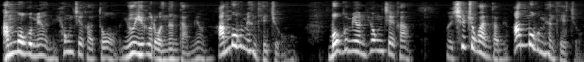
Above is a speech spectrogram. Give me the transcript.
안 먹으면 형제가 더 유익을 얻는다면 안 먹으면 되죠. 먹으면 형제가 실족한다면 안 먹으면 되죠.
